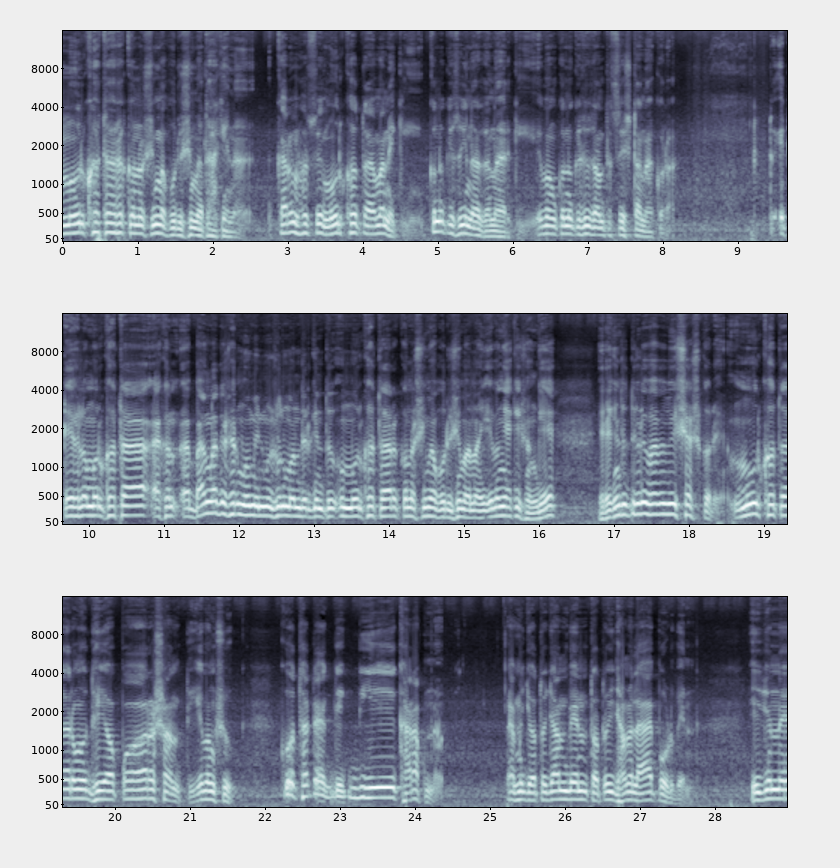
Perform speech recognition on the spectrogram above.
মূর্খতার কোনো সীমা পরিসীমা থাকে না। কারণ হচ্ছে মূর্খতা মানে কি? কোনো কিছুই না জানা আর কি? এবং কোনো কিছু জানতে চেষ্টা না করা। তো এটাই হলো মূর্খতা। এখন বাংলাদেশের মুমিন মুসলমানদের কিন্তু মূর্খতার কোনো সীমা পরিসীমা নাই এবং একই সঙ্গে এরা কিন্তু দৃঢ়ভাবে বিশ্বাস করে, মূর্খতার মধ্যে অপার শান্তি এবং সুখ কথাটা একদিক দিয়ে খারাপ না। আপনি যত জানবেন, ততই ঝামেলায় পড়বেন। এই জন্যে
